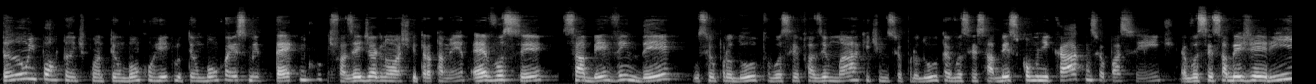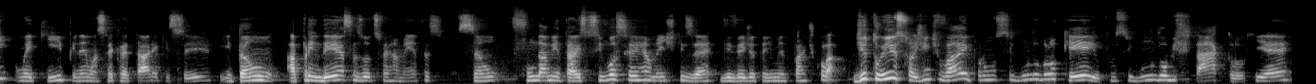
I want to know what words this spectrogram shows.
tão importante quanto ter um bom currículo, ter um bom conhecimento técnico, de fazer diagnóstico e tratamento, é você saber vender o seu produto, você fazer o marketing do seu produto, é você saber se comunicar com o seu paciente, é você saber gerir uma equipe, né, uma secretária que seja. Então, aprender essas outras ferramentas são fundamentais se você realmente quiser viver de atendimento particular. Dito isso, a gente vai para um segundo bloqueio, para um segundo obstáculo, que é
